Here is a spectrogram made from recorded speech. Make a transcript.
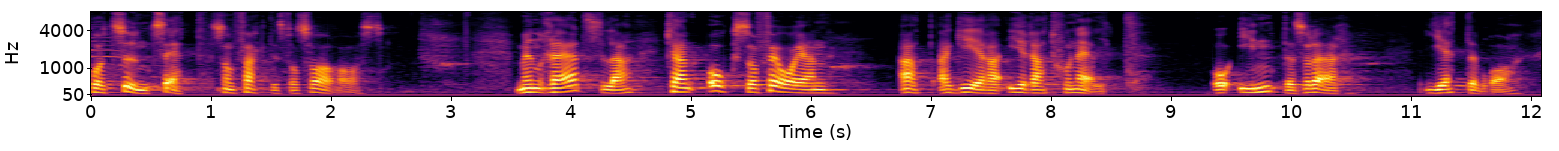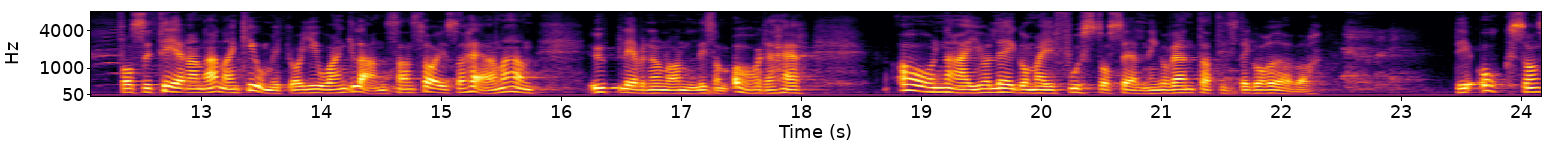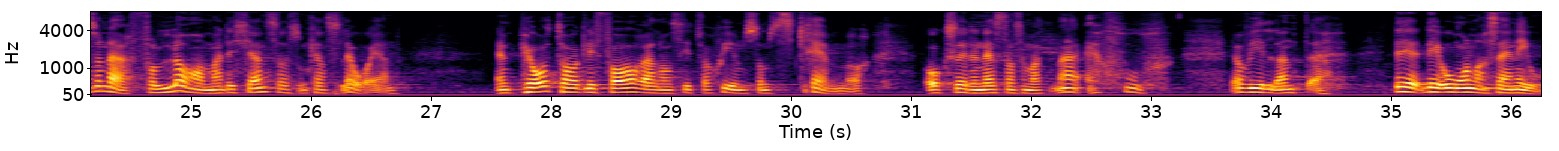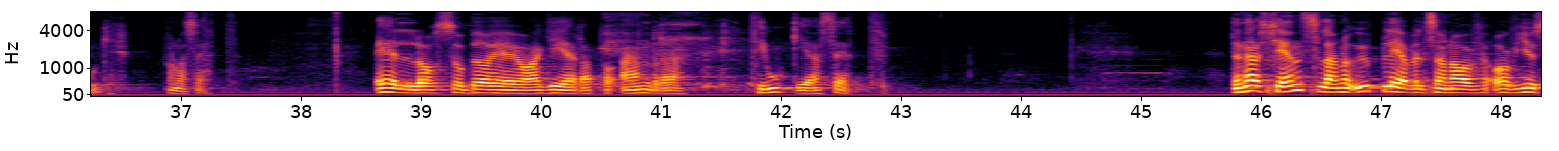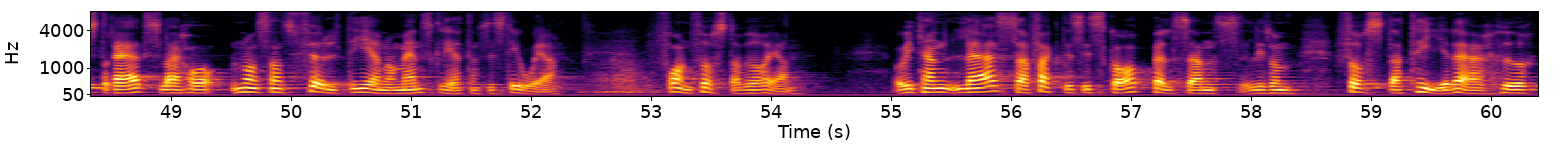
på ett sunt sätt som faktiskt försvarar oss. Men rädsla kan också få en att agera irrationellt och inte sådär jättebra. För att citera en annan komiker, Johan Glans, han sa ju så här när han upplevde någon liksom, åh det här, åh nej, jag lägger mig i fosterställning och väntar tills det går över. Det är också en sån där förlamande känsla som kan slå en. En påtaglig fara eller en situation som skrämmer och så är det nästan som att, nej, jag vill inte. Det, det ordnar sig nog på något sätt. Eller så börjar jag agera på andra tokiga sätt. Den här känslan och upplevelsen av, av just rädsla har någonstans följt igenom mänsklighetens historia från första början. Och vi kan läsa faktiskt i skapelsens liksom, första tid där hur,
